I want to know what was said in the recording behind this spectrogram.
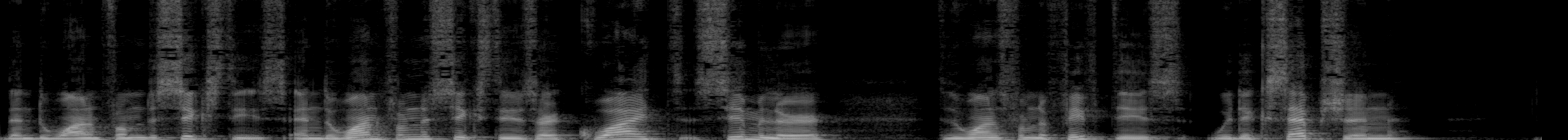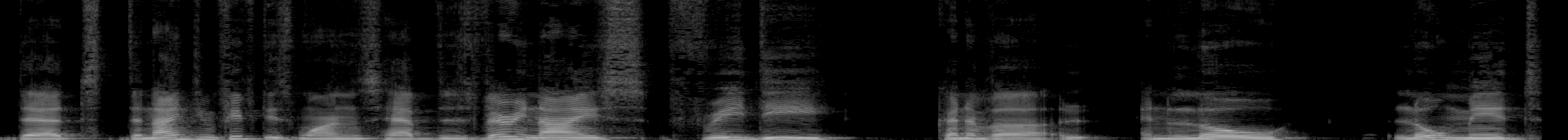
than the one from the 60s. And the one from the 60s are quite similar to the ones from the 50s, with the exception that the 1950s ones have this very nice 3D kind of a and low, low mid,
